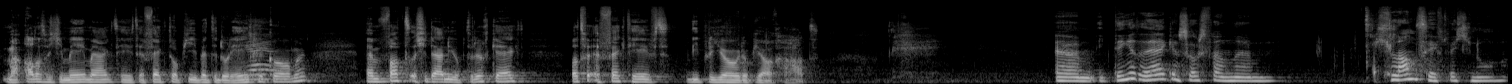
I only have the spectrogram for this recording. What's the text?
Maar alles wat je meemaakt heeft effect op je. Je bent er doorheen Ja, ja. gekomen. En wat, als je daar nu op terugkijkt... wat voor effect heeft die periode op jou gehad? Ehm, ik denk dat het eigenlijk een soort van ehm, glans heeft weggenomen.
